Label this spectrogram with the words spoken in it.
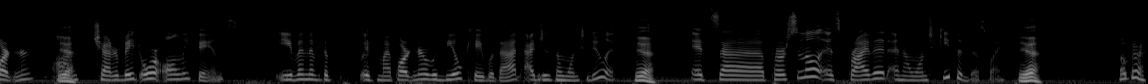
partner on Yeah. Chaturbate or OnlyFans. Even if the if my partner would be okay with that, I just don't want to do it. Yeah. It's uh personal, it's private and I want to keep it this way. Yeah. Okay,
